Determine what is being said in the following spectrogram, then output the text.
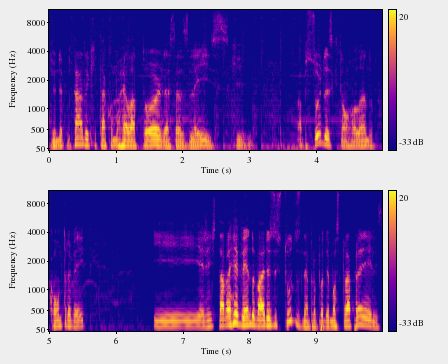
de um deputado que tá como relator dessas leis que absurdas que estão rolando contra vape. E a gente estava revendo vários estudos, né, para poder mostrar para eles.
